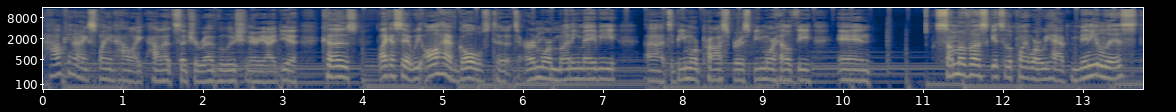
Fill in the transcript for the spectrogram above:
how can I explain how like how that's such a revolutionary idea? Because, like I said, we all have goals to to earn more money, maybe uh, to be more prosperous, be more healthy, and some of us get to the point where we have many lists.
